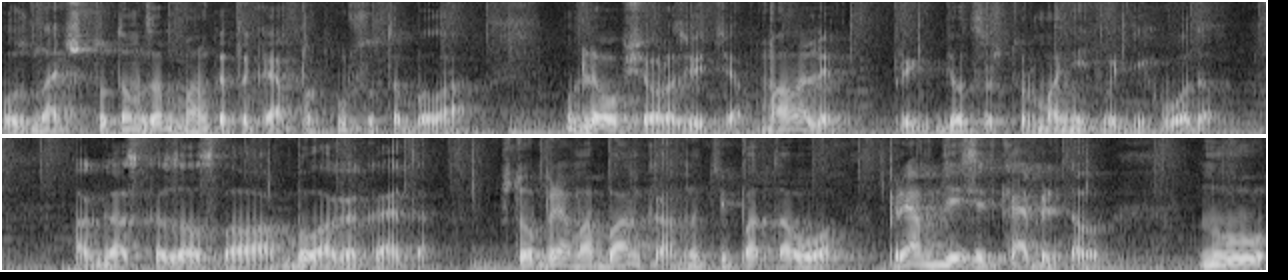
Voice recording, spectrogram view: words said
Узнать, что там за банка такая по курсу-то была. Ну, для общего развития. Мало ли, придется штурманить в этих водах. Ага, сказал слова, была какая-то. Что, прямо банка? Ну, типа того. Прям 10 кабельтов. Ну,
